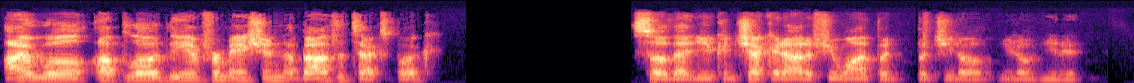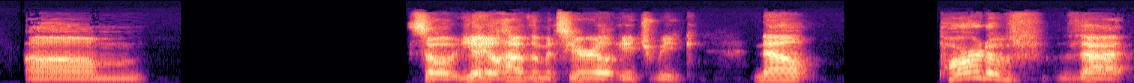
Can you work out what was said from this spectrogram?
I will upload the information about the textbook so that you can check it out if you want, but but you don't you don't need it. Um, so yeah, you'll have the material each week. Now, part of that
